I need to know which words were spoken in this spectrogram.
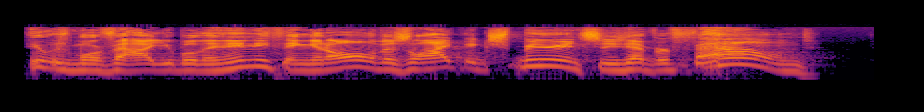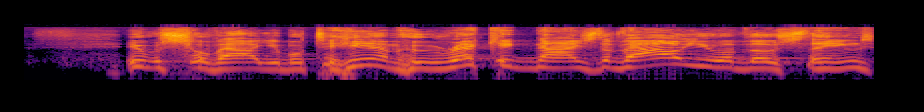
It was more valuable than anything in all of his life experience he'd ever found. It was so valuable to him who recognized the value of those things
